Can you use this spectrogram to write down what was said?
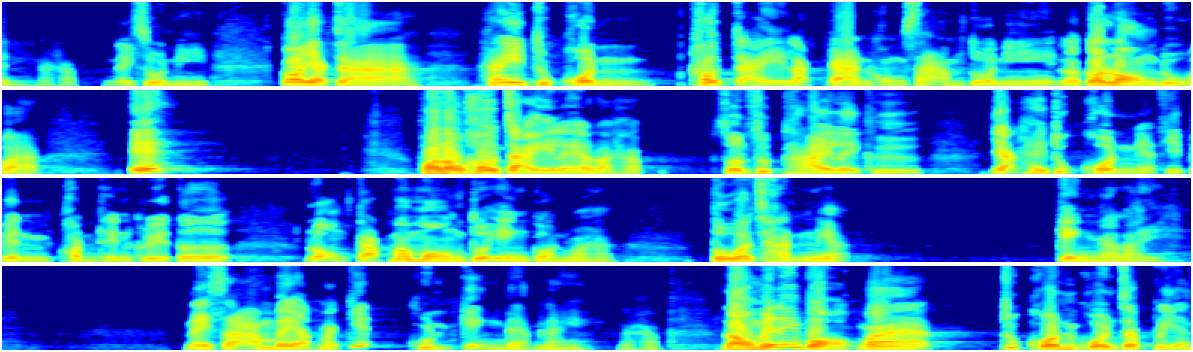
นนะครับในส่วนนี้ก็อยากจะให้ทุกคนเข้าใจหลักการของ 3 ตัวนี้ แล้วก็ลองดูว่า เอ๊ะ พอเราเข้าใจแล้วล่ะครับ ส่วนสุดท้ายเลยคือ อยากให้ทุกคนเนี่ยที่เป็นคอนเทนต์ครีเอเตอร์ลองกลับมามองตัวเองก่อนว่า ตัวฉันเนี่ยเก่งอะไร ใน 3 แบบเมื่อกี้คุณเก่งแบบไหนนะครับ เราไม่ได้บอกว่าทุกคนควรจะเปลี่ยน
